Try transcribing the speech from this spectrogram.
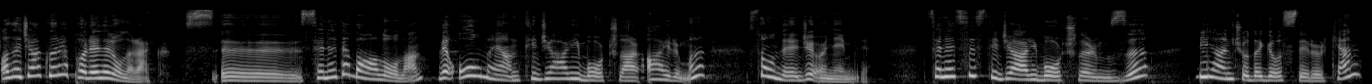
Alacaklara paralel olarak e, senede bağlı olan ve olmayan ticari borçlar ayrımı son derece önemli. Senetsiz ticari borçlarımızı bilançoda gösterirken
